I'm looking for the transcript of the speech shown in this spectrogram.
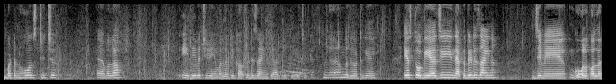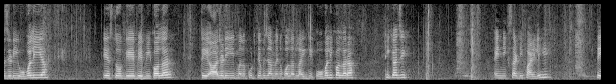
button hole stitch ਇਹ ਵਾਲਾ। ਇਹਦੇ ਵਿੱਚ ਵੀ ਇਹ ਮਤਲਬ ਕਿ ਕਾਫੀ ਡਿਜ਼ਾਈਨ ਤਿਆਰ ਕੀਤੇ ਹੈ ਠੀਕ ਹੈ? ਲੈ ਅੰਗਦ ਉੱਠ ਗਿਆ ਏ ਇਸ ਤੋਂ ਅੱਗੇ ਆ ਜੀ ਨੈਕ ਦੇ ਡਿਜ਼ਾਈਨ ਜਿਵੇਂ ਗੋਲ ਕਾਲਰ ਜਿਹੜੀ ਉਹ ਵਾਲੀ ਆ। ਇਸ ਤੋਂ ਅੱਗੇ ਬੇਬੀ ਕਾਲਰ ਤੇ ਆ ਜਿਹੜੀ ਮਤਲਬ ਕੁੜਤੇ ਪਜਾਮੇ ਨੂੰ ਕਾਲਰ ਲਾਈ ਦੀ ਉਹ ਵਾਲੀ ਕਾਲਰ ਆ, ਠੀਕ ਆ ਜੀ? ਇੰਨੀ ਕੁ ਸਾਡੀ ਫਾਈਲ ਹੀ ਤੇ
